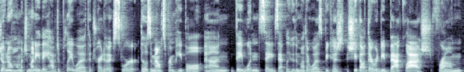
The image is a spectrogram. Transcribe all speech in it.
don't know how much money they have to play with and try to extort those amounts from people. And they wouldn't say exactly who the mother was because she thought there would be backlash from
